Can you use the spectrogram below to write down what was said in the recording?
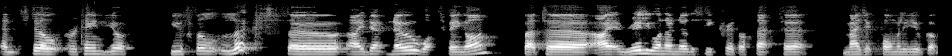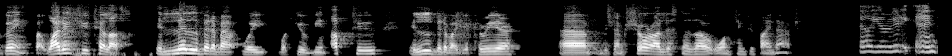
and still retained your youthful looks. So I don't know what's going on, but uh, I really want to know the secret of that uh, magic formula you've got going. But why don't you tell us a little bit about where, what you've been up to, a little bit about your career, um, which I'm sure our listeners are wanting to find out. Oh, you're really kind,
